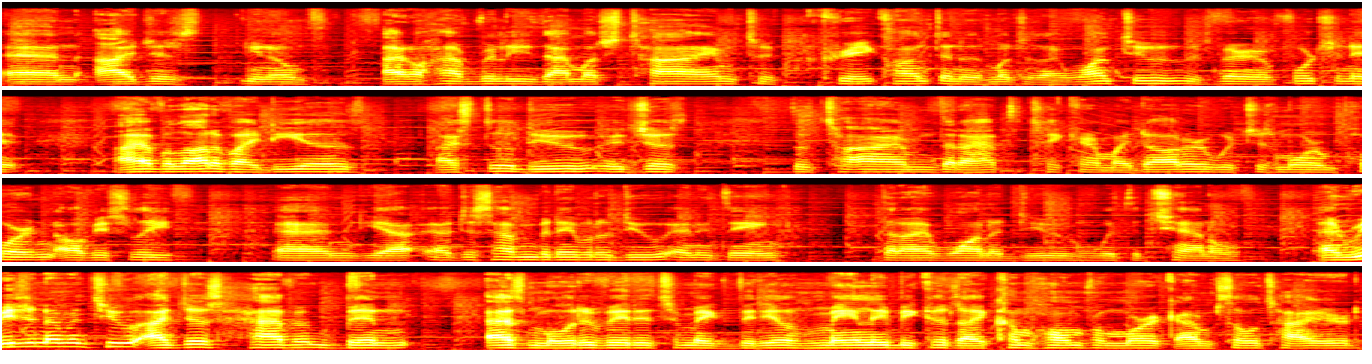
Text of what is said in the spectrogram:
And I just, you know, I don't have really that much time to create content as much as I want to. It's very unfortunate. I have a lot of ideas, I still do. It's just the time that I have to take care of my daughter, which is more important, obviously. And yeah, I just haven't been able to do anything that I want to do with the channel. And reason number two, I just haven't been as motivated to make videos mainly because I come home from work, I'm so tired,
